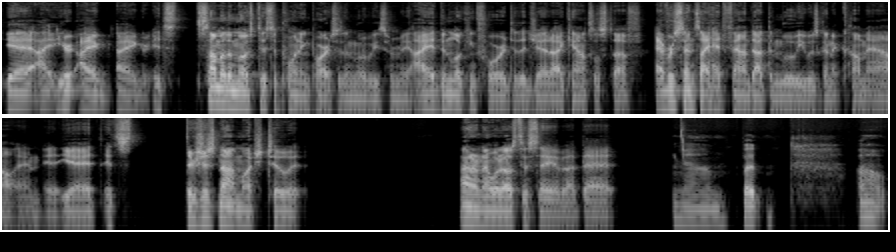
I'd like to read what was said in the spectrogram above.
Yeah, I I I agree. It's some of the most disappointing parts of the movies for me. I had been looking forward to the Jedi Council stuff ever since I had found out the movie was going to come out, and it, yeah, it, it's there's just not much to it. I don't know what else to say about that. Um, but oh,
